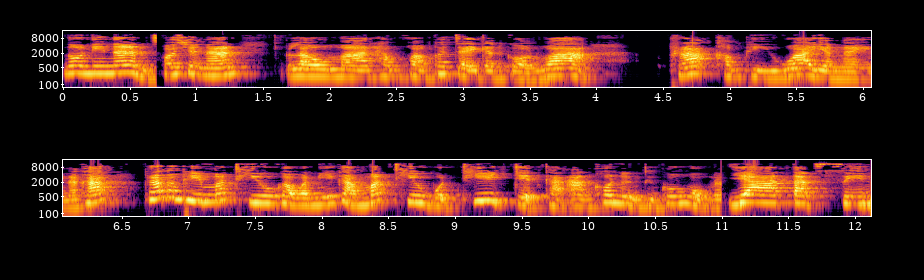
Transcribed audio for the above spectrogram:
โน่นนี่นั่น เพราะฉะนั้นเรามาทำความเข้าใจกันก่อนว่า พระคัมภีร์ว่ายังไงนะคะ พระคัมภีร์มัทธิวค่ะวันนี้ค่ะ มัทธิวบทที่ 7 ค่ะอ่านข้อ 1 ถึงข้อ6นะอย่าตัดสิน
